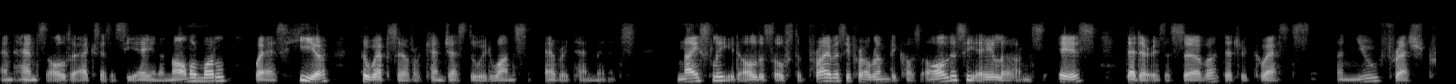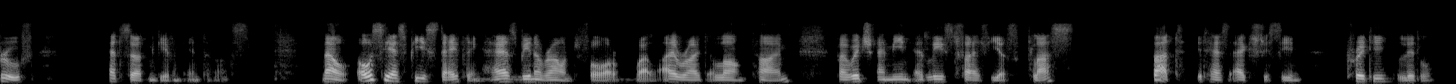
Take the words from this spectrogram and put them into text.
and hence also access a CA in a normal model, whereas here, the web server can just do it once every 10 minutes. Nicely, it also solves the privacy problem because all the CA learns is that there is a server that requests a new fresh proof at certain given intervals. Now, OCSP stapling has been around for, well, I write a long time, by which I mean at least five years plus, but it has actually seen pretty little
